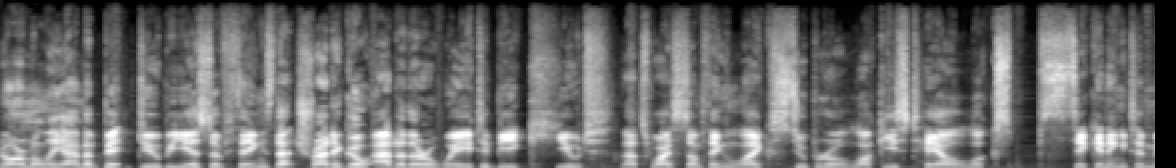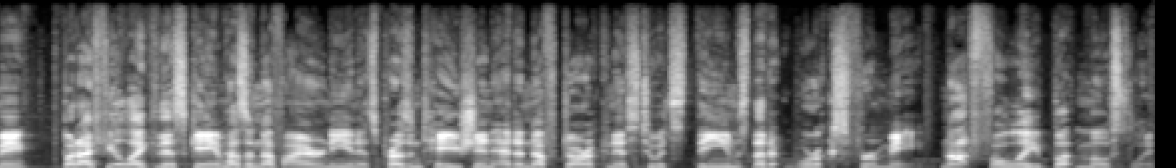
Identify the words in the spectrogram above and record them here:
Normally, I'm a bit dubious of things that try to go out of their way to be cute. That's why something like Super Lucky's Tale looks sickening to me. But I feel like this game has enough irony in its presentation and enough darkness to its themes that it works for me. Not fully, but mostly.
